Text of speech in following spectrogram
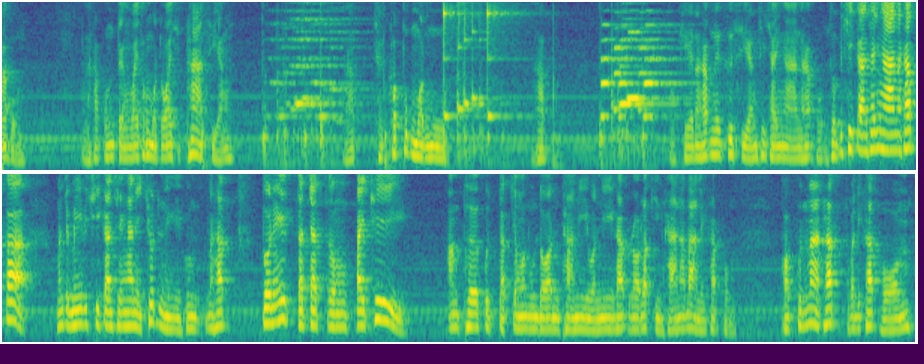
ครับผมนะครับ ผมแต่งไว้ทั้งหมดร้อยสิบห้าเสียงนะครับใช้ครบทุกหมวดหมู่ครับ เคนะครับนี่คือเสียงที่ใช้งานนะครับผมส่วนวิธีการใช้งานนะครับ ก็มันจะมีวิธีการใช้งานอีกชุดหนึ่งคุณนะครับ ตัวนี้จะจัดส่งไปที่อำเภอกุดจับจังหวัดอุดรธานีวันนี้ครับรอรับสินค้าหน้าบ้านเลยครับผมขอบคุณมากครับ สวัสดีครับผม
